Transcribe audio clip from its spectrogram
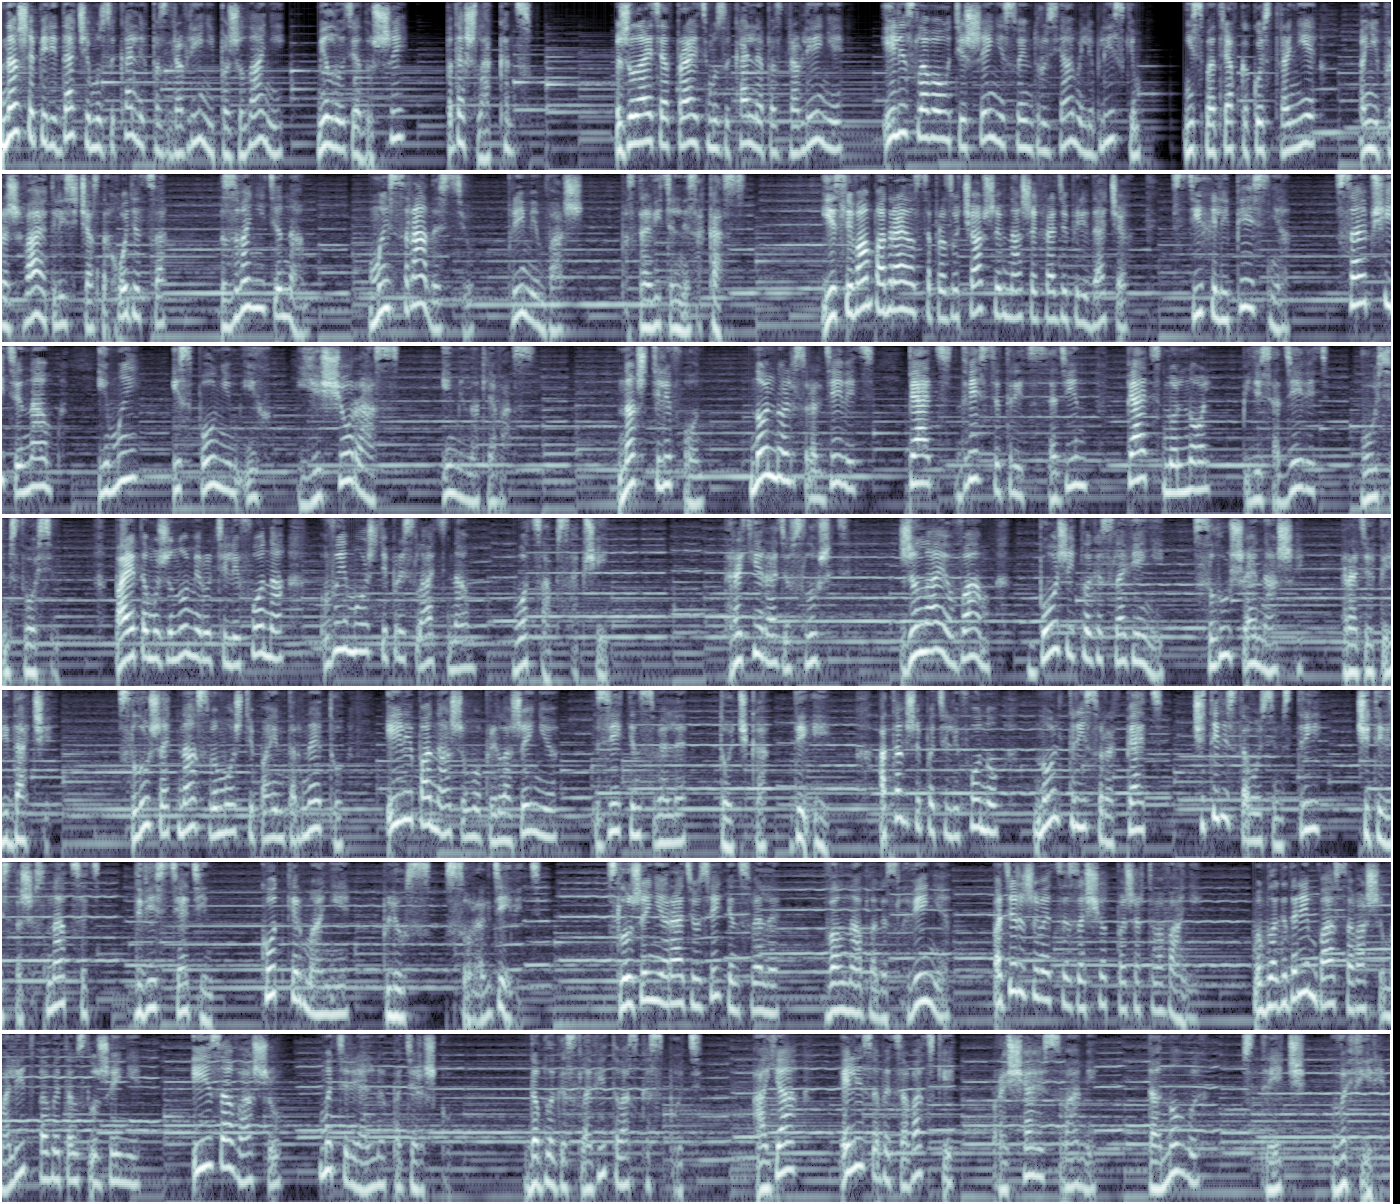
Наша передача музыкальных поздравлений, пожеланий, мелодия души подошла к концу. Желаете отправить музыкальное поздравление или слова утешения своим друзьям или близким, несмотря в какой стране они проживают или сейчас находятся, звоните нам. Мы с радостью примем ваш поздравительный заказ. Если вам понравился прозвучавший в наших радиопередачах стих или песня, сообщите нам, и мы исполним их еще раз именно для вас. Наш телефон 0049 5 231 500 59 88. По этому же номеру телефона вы можете прислать нам WhatsApp сообщение. Дорогие радиослушатели, желаю вам Божьих благословений, слушая наши радиопередачи. Слушать нас вы можете по интернету или по нашему приложению zekinswelle.de, а также по телефону 0345 483 416 201, код Германии плюс 49. Служение радио Зегенсвелле «Волна благословения» поддерживается за счет пожертвований. Мы благодарим вас за ваши молитвы в этом служении и за вашу материальную поддержку. Да благословит вас Господь. А я, Элизабет Завадский, прощаюсь с вами. До новых встреч в эфире.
